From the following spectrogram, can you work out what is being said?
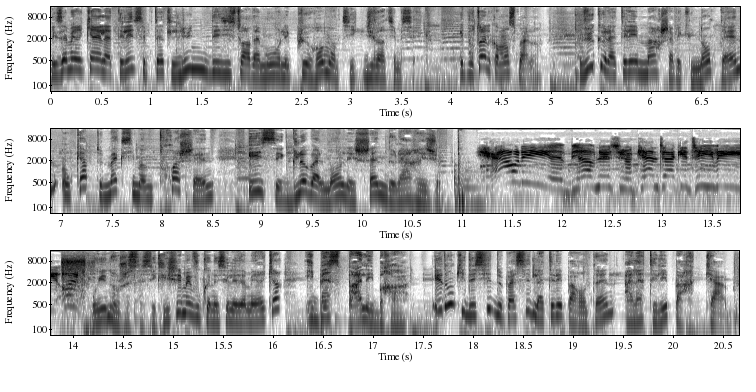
Les Américains et la télé, c'est peut-être l'une des histoires d'amour les plus romantiques du XXe siècle. Et pourtant, elle commence mal. hein. Vu que la télé marche avec une antenne, on capte maximum trois chaînes et c'est globalement les chaînes de la région. Oui, non, je sais, c'est cliché, mais vous connaissez les Américains, ils baissent pas les bras. Et donc, ils décident de passer de la télé par antenne à la télé par câble.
